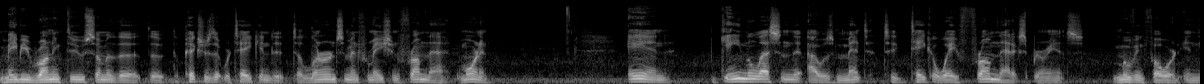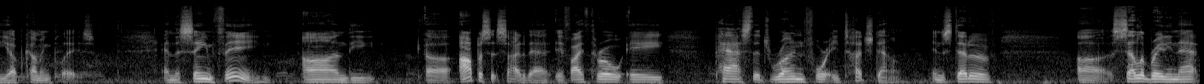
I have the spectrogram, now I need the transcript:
maybe running through some of the, the, the pictures that were taken to, to learn some information from that. Morning and gain the lesson that I was meant to take away from that experience moving forward in the upcoming plays. And the same thing on the uh, opposite side of that, if I throw a pass that's run for a touchdown, instead of uh, celebrating that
